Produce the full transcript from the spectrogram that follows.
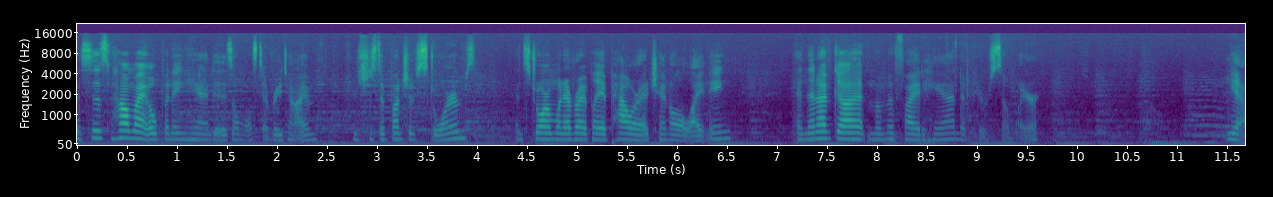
This is how my opening hand is almost every time. It's just a bunch of storms, And Storm, whenever I play a power, I channel a lightning. And then I've got Mummified Hand up here somewhere. Yeah.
